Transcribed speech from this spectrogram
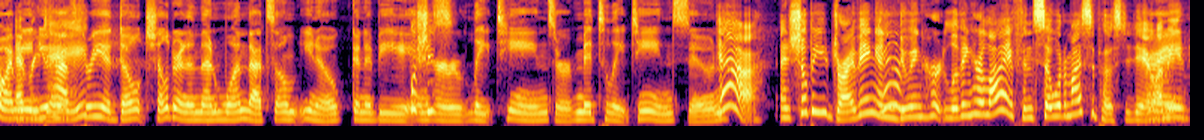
I mean you day. have three adult children and then one that's um you know going to be Well, in her late teens or mid to late teens soon. Yeah. And she'll be driving and doing her living her life. And so what am I supposed to do? I mean,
